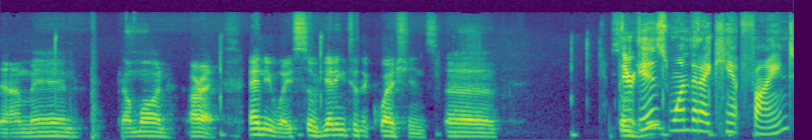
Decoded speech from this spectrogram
Yeah, man. Come on. All right. Anyway, so getting to the questions. Uh, so there Jim- is one that I can't find,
